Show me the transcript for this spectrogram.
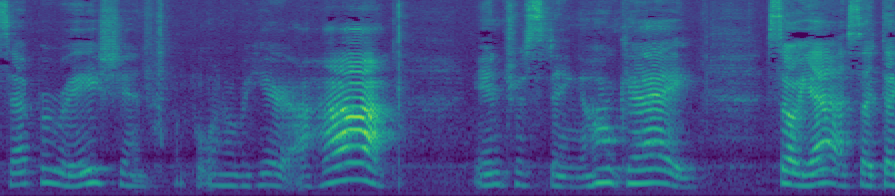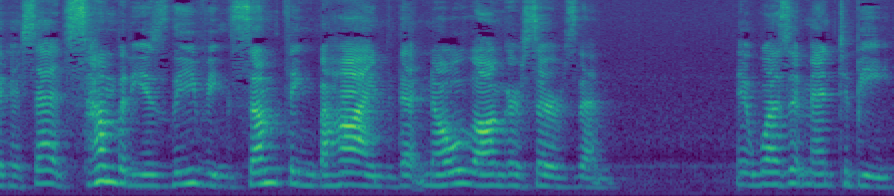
Separation. I'll put one over here. Aha! Interesting. Okay. So yes, like, like I said, somebody is leaving something behind that no longer serves them. It wasn't meant to be,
